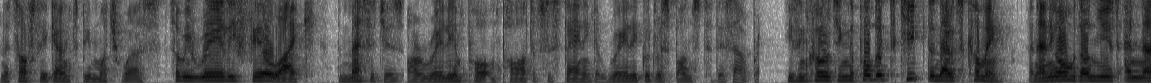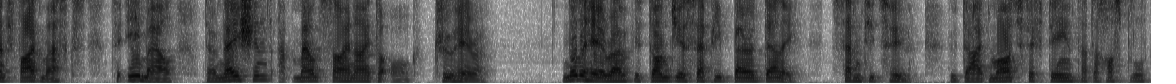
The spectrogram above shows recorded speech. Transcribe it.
and it's obviously going to be much worse. So we really feel like the messages are a really important part of sustaining a really good response to this outbreak. He's encouraging the public to keep the notes coming, and anyone with unused N95 masks to email donations at mountsinai.org. True hero. Another hero is Don Giuseppe Berardelli, 72, who died March 15th at a hospital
